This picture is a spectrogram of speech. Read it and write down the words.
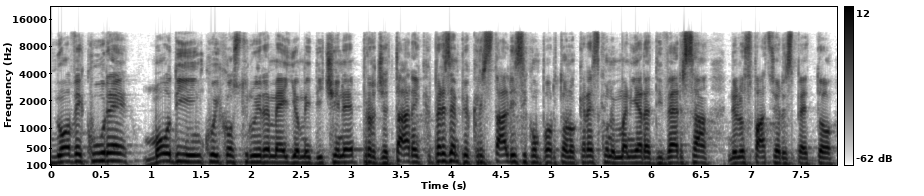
nuove cure, modi in cui costruire meglio medicine, progettare, per esempio cristalli si comportano, crescono in maniera diversa nello spazio rispetto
